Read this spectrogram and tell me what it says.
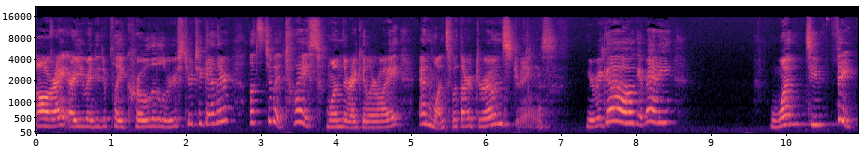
All right, are you ready to play Crow Little Rooster together? Let's do it twice, one the regular way and once with our drone strings. Here we go, get ready. One, two, three.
